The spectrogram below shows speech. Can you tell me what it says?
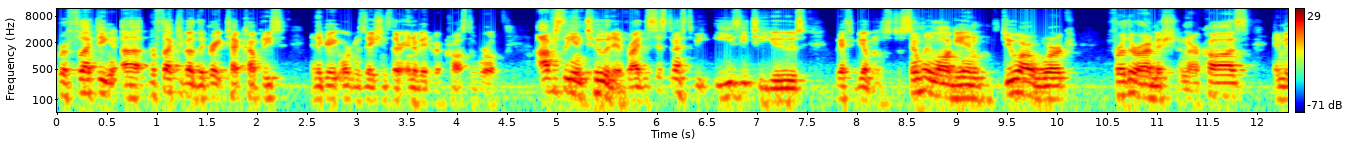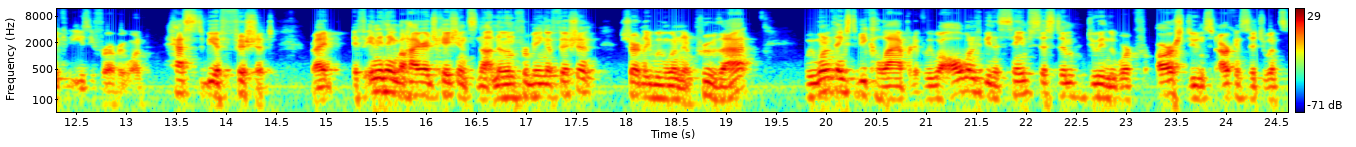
reflecting uh, reflective of the great tech companies and the great organizations that are innovative across the world. Obviously intuitive, right? The system has to be easy to use. We have to be able to simply log in, do our work, further our mission and our cause, and make it easy for everyone. Has to be efficient, right? If anything about higher education, it's not known for being efficient. Certainly we want to improve that. We want things to be collaborative. We all want to be in the same system, doing the work for our students and our constituents,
